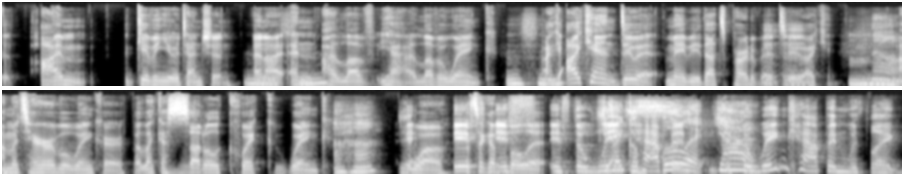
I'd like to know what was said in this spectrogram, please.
uh, "I'm giving you attention," and I and Mhm. I love. Yeah, I love a wink. Mhm. I, I can't do it. Maybe that's part of it too. I can't. No. I'm a terrible winker, but like a Mhm. subtle, quick wink. uh-huh. Whoa, it's like a if, bullet. If the wink like happened, bullet, if yeah. the wink happened with like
